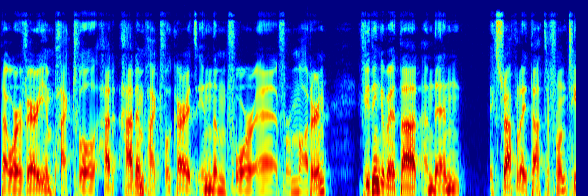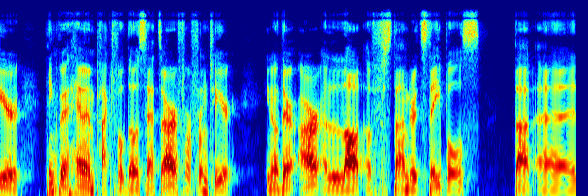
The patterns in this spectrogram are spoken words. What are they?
that were very impactful, had had impactful cards in them for uh, for modern. If you think about that and then extrapolate that to Frontier, think about how impactful those sets are for Frontier. You know, there are a lot of standard staples that uh,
